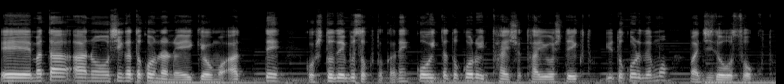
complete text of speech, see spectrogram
えーまた、あの、新型コロナの影響もあって、こう人手不足とかね、こういったところに対処、対応していくというところでも、まあ、自動倉庫と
